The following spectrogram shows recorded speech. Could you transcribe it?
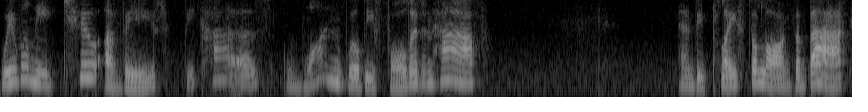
We will need two of these because one will be folded in half and be placed along the back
